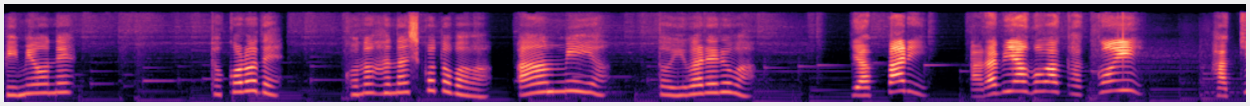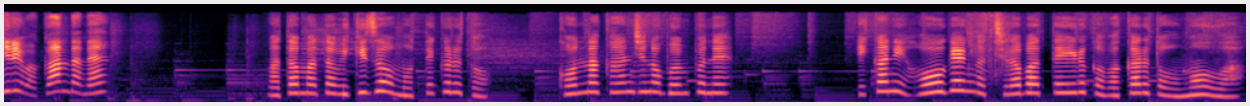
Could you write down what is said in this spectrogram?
微妙ね。ところで、この話し言葉は、アーンミーヤ、と言われるわ。やっぱり、アラビア語はかっこいい。はっきりわかんだね。またまたウィキ図を持ってくると、こんな感じの分布ね。いかに方言が散らばっているかわかると思うわ。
